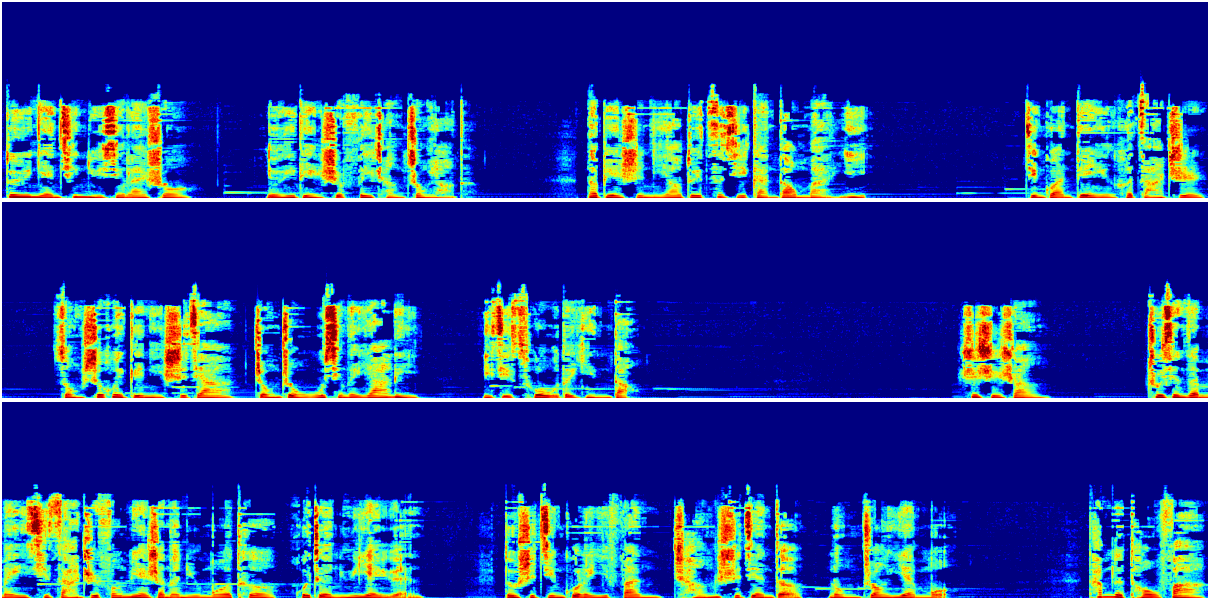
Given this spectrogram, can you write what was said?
对于年轻女性来说，有一点是非常重要的，那便是你要对自己感到满意。尽管电影和杂志总是会给你施加种种无形的压力以及错误的引导，事实上。出现在每一期杂志封面上的女模特或者女演员，都是经过了一番长时间的浓妆艳抹，她们的头发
